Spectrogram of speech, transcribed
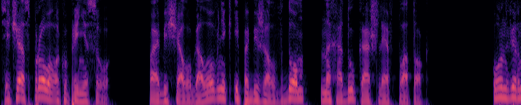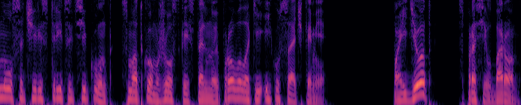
Сейчас проволоку принесу, пообещал уголовник и побежал в дом, на ходу кашляя в платок. Он вернулся через 30 секунд с мотком жесткой стальной проволоки и кусачками. «Пойдет?» — спросил барон.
